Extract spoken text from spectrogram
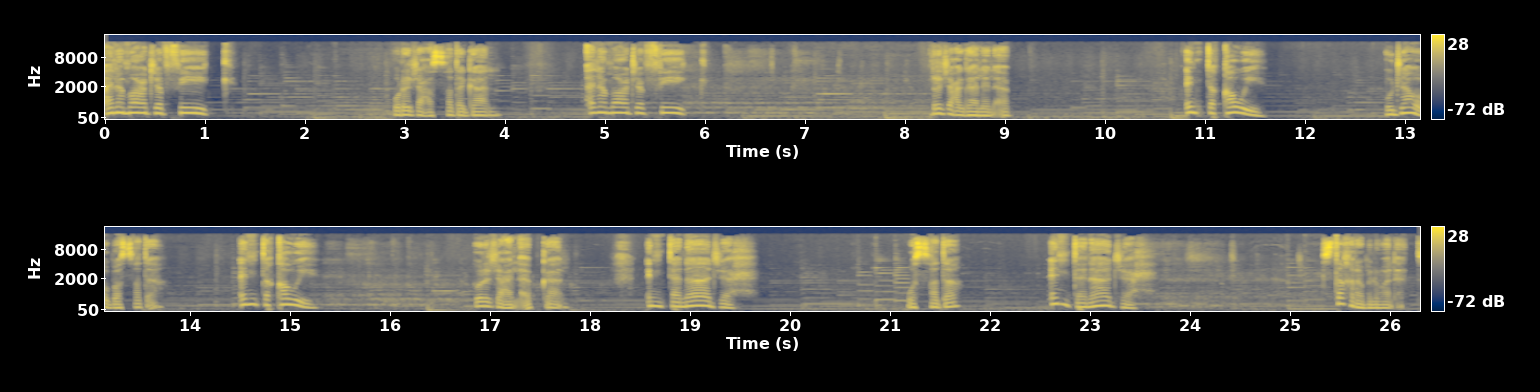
أنا معجب فيك. ورجع الصدى قال أنا معجب فيك. رجع قال الأب أنت قوي. وجاوب الصدى أنت قوي. ورجع الأب قال أنت ناجح. والصدى أنت ناجح. استغرب الولد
